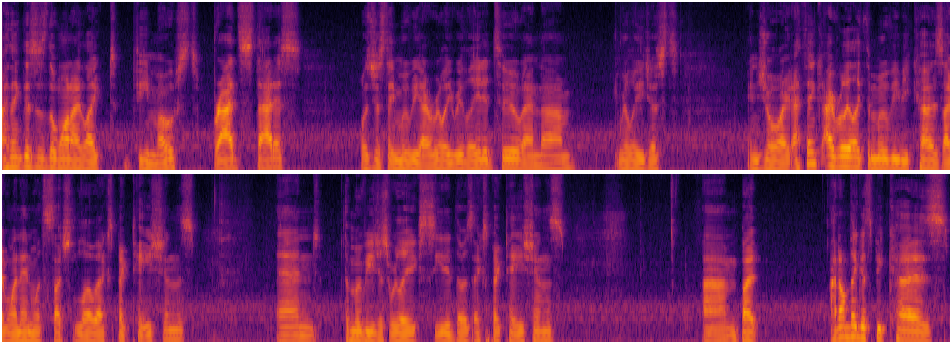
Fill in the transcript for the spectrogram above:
I think this is the one I liked the most. Brad's Status was just a movie I really related to and um, really just enjoyed. I think I really liked the movie because I went in with such low expectations, and the movie just really exceeded those expectations. Um, but I don't think it's because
